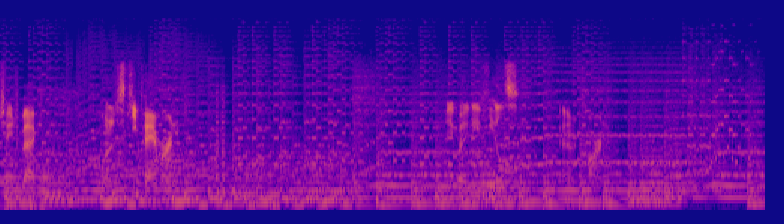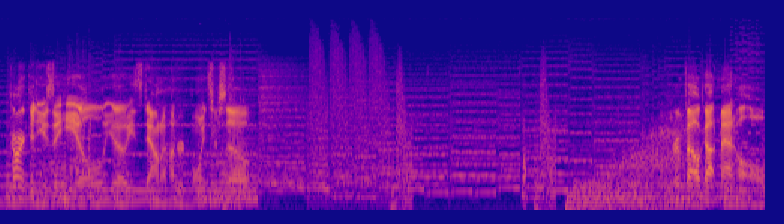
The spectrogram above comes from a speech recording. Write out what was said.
Change back. We want to just keep hammering. Anybody need heals? Uh, Karn. Karn could use a heal. You know, he's down 100 points or so. Grimfowl got mad. Uh-oh.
